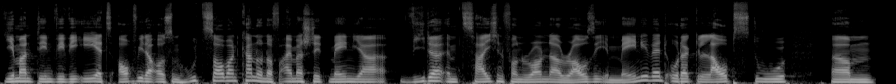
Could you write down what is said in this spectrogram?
jemand, den WWE jetzt auch wieder aus dem Hut zaubern kann und auf einmal steht Mania wieder im Zeichen von Ronda Rousey im Main Event? Oder glaubst du, ähm,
